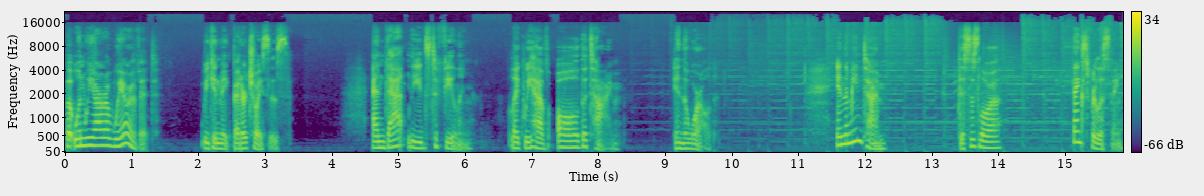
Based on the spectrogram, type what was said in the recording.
but when we are aware of it, we can make better choices. And that leads to feeling like we have all the time in the world. In the meantime, this is Laura. Thanks for listening.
